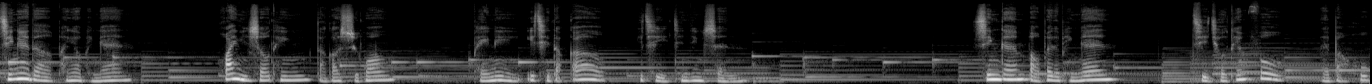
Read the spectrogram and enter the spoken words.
亲爱的朋友，平安！欢迎收听祷告时光，陪你一起祷告，一起亲近神。心肝宝贝的平安，祈求天父来保护。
